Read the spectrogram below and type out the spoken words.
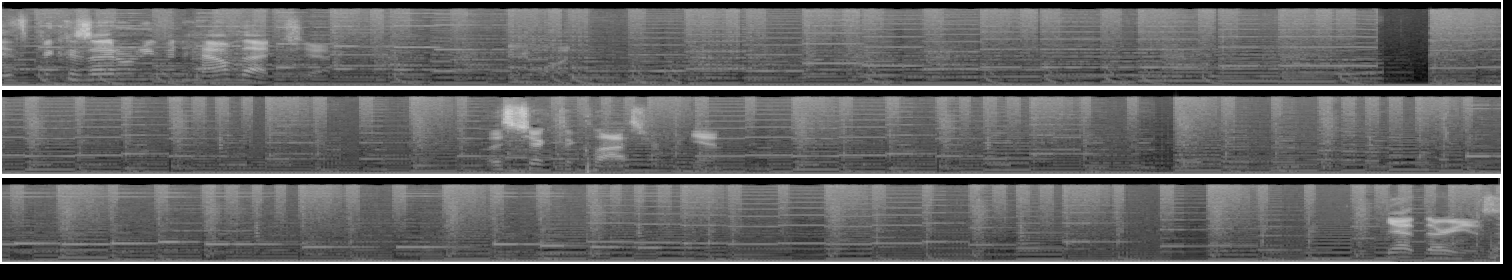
It's because I don't even have that chip. Let's check the classroom again. Yeah, there he is.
